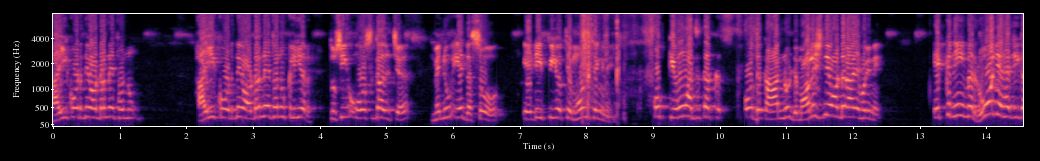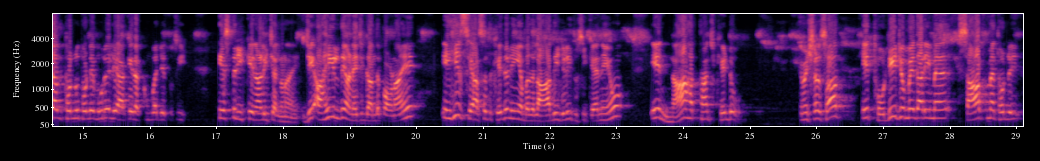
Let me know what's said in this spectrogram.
ਹਾਈ ਕੋਰਟ ਦੇ ਆਰਡਰ ਨੇ ਤੁਹਾਨੂੰ। ਹਾਈ ਕੋਰਟ ਦੇ ਆਰਡਰ ਨੇ ਤੁਹਾਨੂੰ ਕਲੀਅਰ। ਤੁਸੀਂ ਉਸ ਗੱਲ 'ਚ ਮੈਨੂੰ ਇਹ ਦੱਸੋ ਏਡੀਪੀ ਉੱਥੇ ਮੋਹਨ ਸਿੰਘ ਨੇ। ਉਹ ਕਿਉਂ ਅੱਜ ਤੱਕ ਉਹ ਦੁਕਾਨ ਨੂੰ ਡਿਮੋਲਿਸ਼ ਦੇ ਆਰਡਰ ਆਏ ਹੋਏ ਨੇ? ਇੱਕ ਨਹੀਂ, ਮੈਂ ਰੋਜ਼ ਇਹੋ ਜੀ ਗੱਲ ਤੁਹਾਨੂੰ ਤੁਹਾਡੇ ਮੂਹਰੇ ਲਿਆ ਕੇ ਰੱਖੂੰਗਾ ਜੇ ਤੁਸੀਂ ਇਸ ਤਰੀਕੇ ਨਾਲ ਹੀ ਚੱਲਣਾ ਹੈ। ਜੇ ਆਹੀ ਲੁਧਿਆਣੇ 'ਚ ਗੰਦ ਪਾਉਣਾ ਹੈ, ਇਹੀ ਸਿਆਸਤ ਖੇਡਣੀ ਹੈ ਬਦਲਾਅ ਦੀ ਜਿਹੜੀ ਤੁਸੀਂ ਕਹਿੰਦੇ ਹੋ, ਇਹ ਨਾ ਹੱਥਾਂ 'ਚ ਖੇਡੋ। ਕਮਿਸ਼ਨਰ ਸਾਹਿਬ, ਇਹ ਤੁਹਾਡੀ ਜ਼ਿੰਮੇਵਾਰੀ ਮੈਂ ਸਾਫ਼ ਮੈਂ ਤੁਹਾਡੀ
